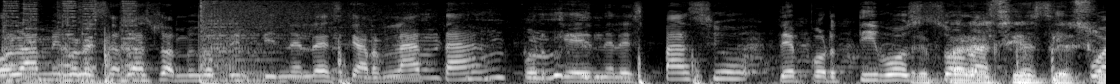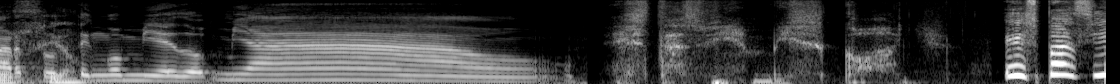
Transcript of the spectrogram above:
Hola amigos, les habla su amigo Pimpinela Escarlata, porque en el espacio deportivo son las tres y cuarto. sucio. Tengo miedo. Miau. Estás bien, bizcocho. Espacio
